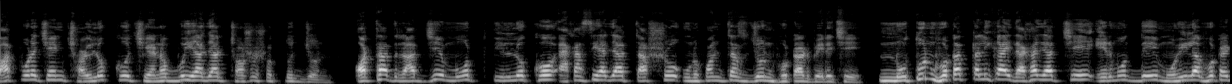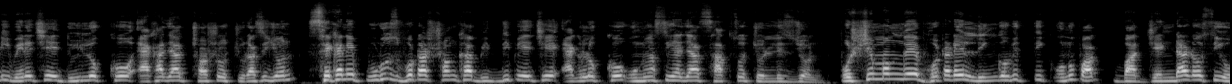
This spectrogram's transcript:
বাদ পড়েছেন ছয় লক্ষ ছিয়ানব্বই হাজার ছশো সত্তর জন। অর্থাৎ রাজ্যে মোট তিন লক্ষ একাশি হাজার চারশো উনপঞ্চাশ জন ভোটার বেড়েছে। নতুন ভোটার তালিকায় দেখা যাচ্ছে এর মধ্যে মহিলা ভোটারই বেড়েছে দুই লক্ষ এক হাজার ছশো চুরাশি জন। সেখানে পুরুষ ভোটার সংখ্যা বৃদ্ধি পেয়েছে এক লক্ষ উনআশি হাজার সাতশো চল্লিশ জন। পশ্চিমবঙ্গে ভোটারের লিঙ্গভিত্তিক অনুপাত বা জেন্ডার রসিও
